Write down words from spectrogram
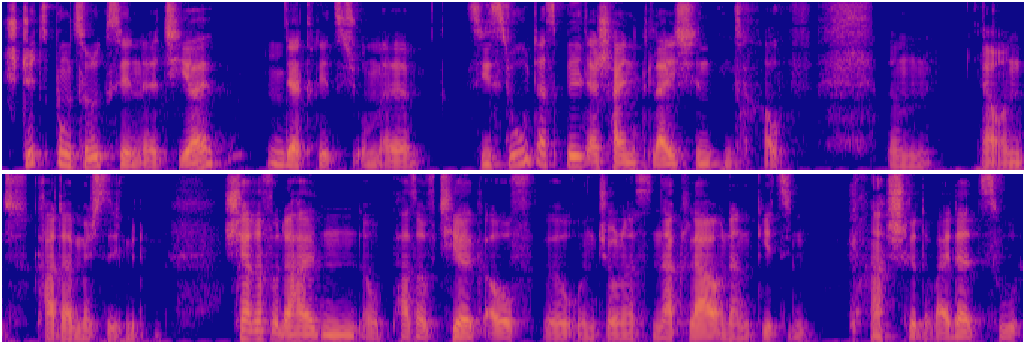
Stützpunkt zurücksehen. Äh, Tial, der dreht sich um. Äh, siehst du, das Bild erscheint gleich hinten drauf. Ähm, ja, und Carter möchte sich mit dem Sheriff unterhalten. Oh, pass auf Tialk auf. Äh, und Jonas, na klar. Und dann geht sie ein paar Schritte weiter zu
